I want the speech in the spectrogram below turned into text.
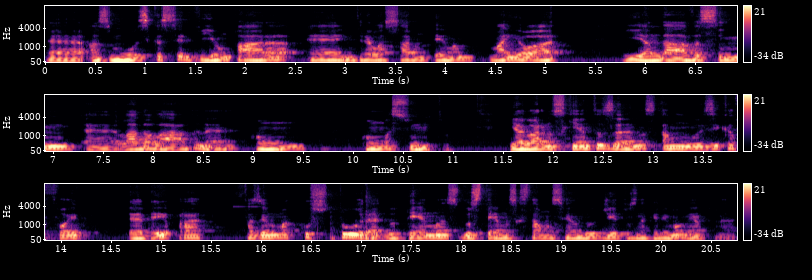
É, as músicas serviam para é, entrelaçar um tema maior e andava assim é, lado a lado, né, com com o assunto. E agora nos 500 anos a música foi é, veio para fazer uma costura do temas dos temas que estavam sendo ditos naquele momento, né?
